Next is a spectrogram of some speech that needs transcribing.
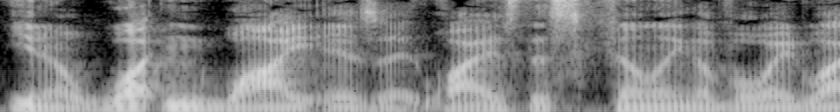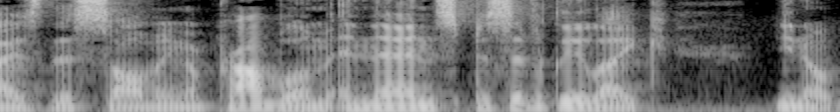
you know, what and why is it? Why is this filling a void? Why is this solving a problem? And then specifically, like, you know,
